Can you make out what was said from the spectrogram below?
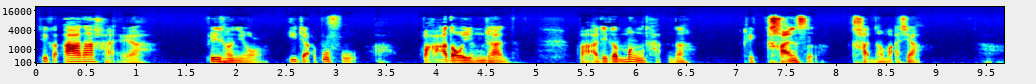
这个阿达海呀，非常牛，一点不服啊，拔刀迎战的，把这个孟坦呢给砍死了，砍到马下啊，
